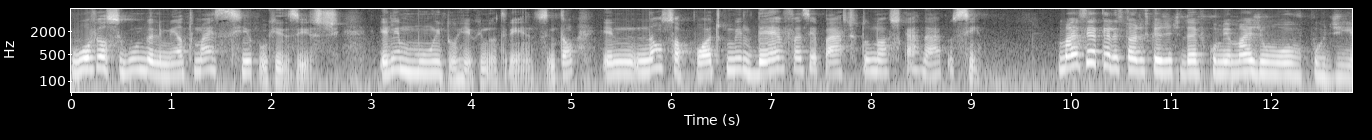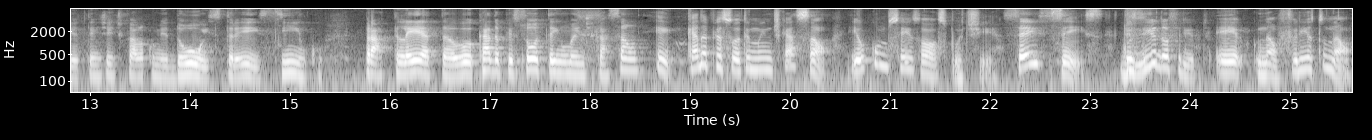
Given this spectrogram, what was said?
O ovo é o segundo alimento mais rico que existe. Ele é muito rico em nutrientes. Então, ele não só pode, como ele deve fazer parte do nosso cardápio, sim. Mas e aquela história de que a gente deve comer mais de um ovo por dia? Tem gente que fala comer dois, três, cinco para atleta? Ou cada pessoa tem uma indicação? E cada pessoa tem uma indicação. Eu como seis ovos por dia. Seis? Seis. Cozido ou frito? E, não, frito não.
